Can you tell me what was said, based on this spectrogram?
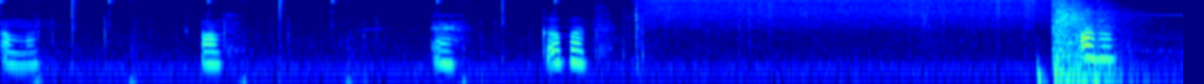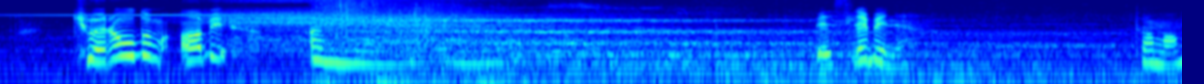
Al lan. Al. Eh. Kapat. Ana. Kör oldum abi. Anne. Besle beni. Tamam.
